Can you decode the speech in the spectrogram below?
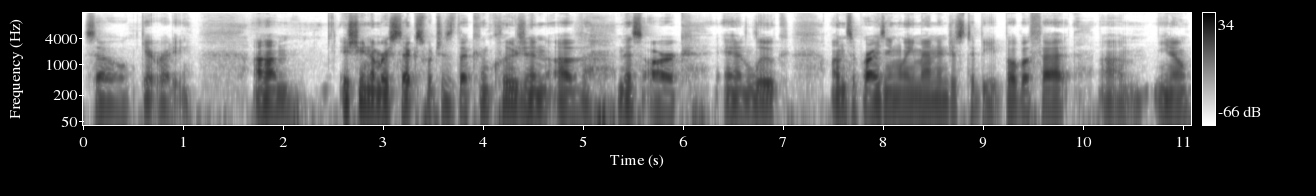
So get ready. Um, issue number six, which is the conclusion of this arc, and Luke, unsurprisingly, manages to beat Boba Fett. Um, you know,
